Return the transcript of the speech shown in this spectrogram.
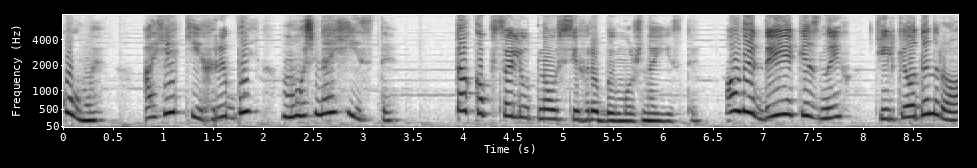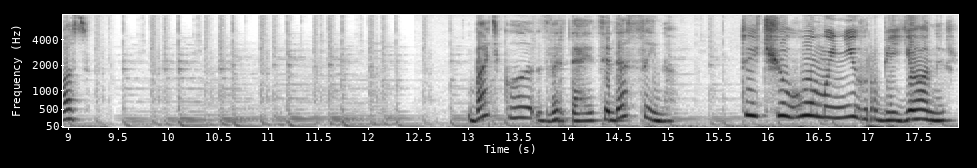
Куме, а які гриби можна їсти? Так абсолютно усі гриби можна їсти, але деякі з них тільки один раз. Батько звертається до сина. Ти чого мені грубіяниш?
